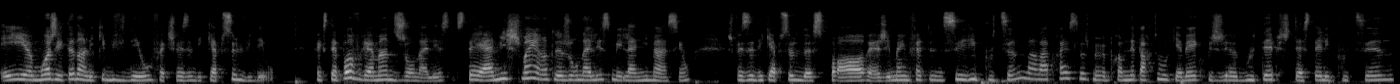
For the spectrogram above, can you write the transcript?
Et euh, moi, j'étais dans l'équipe vidéo, fait je faisais des capsules vidéo. Fait que c'était pas vraiment du journalisme. C'était à mi-chemin entre le journalisme et l'animation. Je faisais des capsules de sport. Euh, J'ai même fait une série poutine dans la presse. là. Je me promenais partout au Québec, puis je goûtais, puis je testais les poutines.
